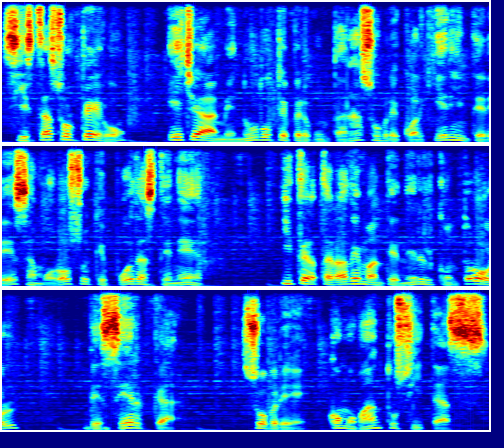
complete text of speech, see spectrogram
Si estás soltero, ella a menudo te preguntará sobre cualquier interés amoroso que puedas tener y tratará de mantener el control de cerca sobre cómo van tus citas.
